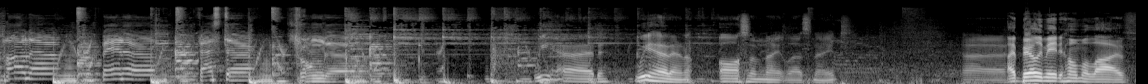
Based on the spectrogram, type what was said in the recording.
Harder, better, faster, stronger. We had we had an awesome night last night. Uh, I barely made it home alive.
